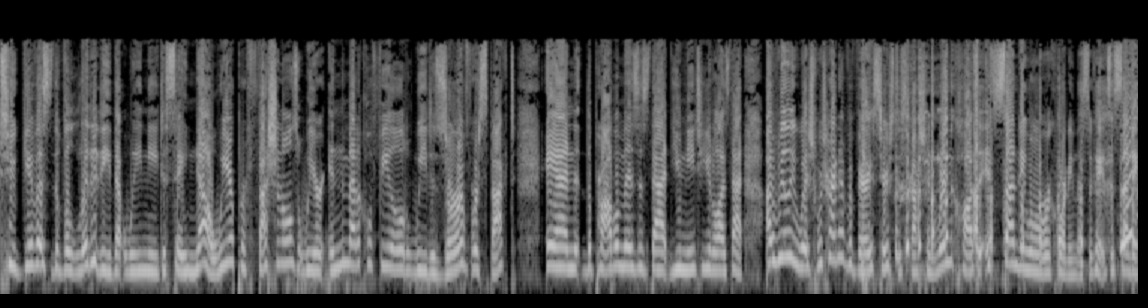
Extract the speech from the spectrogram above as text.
to give us the validity that we need to say no. We are professionals. We are in the medical field. We deserve respect. And the problem is, is that you need to utilize that. I really wish we're trying to have a very serious discussion. we're in the closet. It's Sunday when we're recording this. Okay. It's a Sunday.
